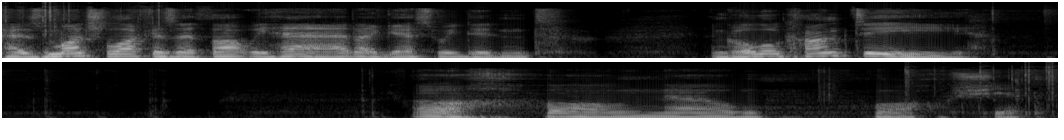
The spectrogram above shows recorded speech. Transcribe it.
as much luck as I thought we had. I guess we didn't. N'Golo Kanté. Oh, oh no. Oh, shit.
